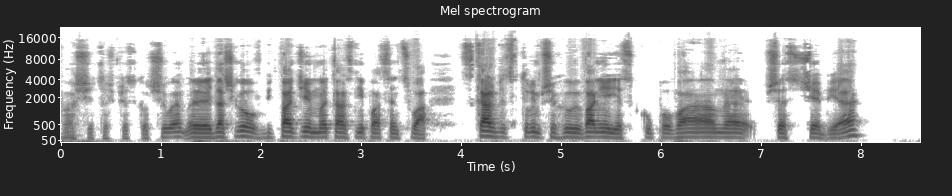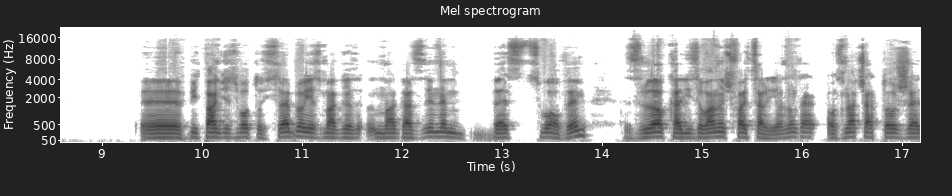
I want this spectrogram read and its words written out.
Właśnie coś przeskoczyłem. Yy, dlaczego w Bitpandzie Metals nie płacę cła? Skarbiec, w którym przechowywanie jest kupowane przez Ciebie. Yy, w Bitpandzie Złoto i Srebro jest maga- magazynem bezcłowym zlokalizowanym w Szwajcarii. Oznacza, oznacza to, że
